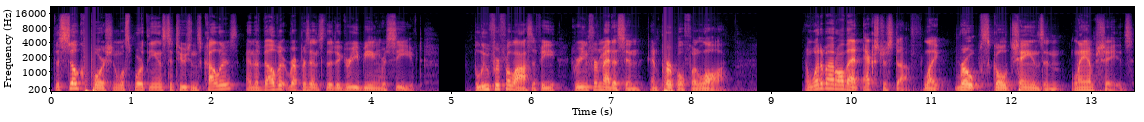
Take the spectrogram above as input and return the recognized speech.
The silk portion will sport the institution's colors, and the velvet represents the degree being received blue for philosophy, green for medicine, and purple for law. And what about all that extra stuff, like ropes, gold chains, and lampshades?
